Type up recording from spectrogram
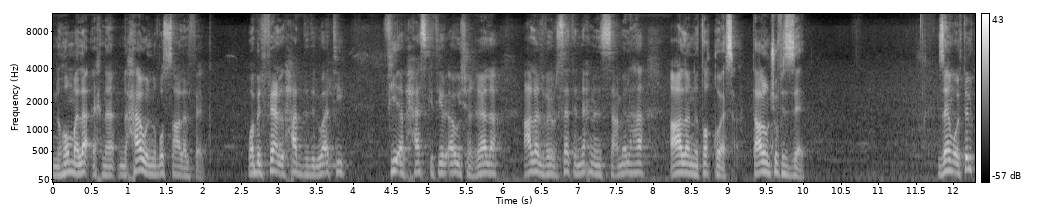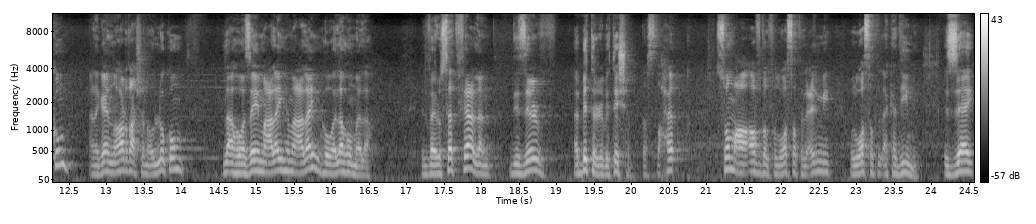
إن هم لأ إحنا نحاول نبص على ال phage. وبالفعل لحد دلوقتي في أبحاث كتير قوي شغالة على الفيروسات إن إحنا نستعملها على نطاق واسع. تعالوا نشوف إزاي. زي ما قلت لكم أنا جاي النهارده عشان أقول لكم لأ هو زي ما عليه ما عليه هو له ما له. الفيروسات فعلا deserve a better reputation تستحق سمعة أفضل في الوسط العلمي والوسط الأكاديمي. إزاي؟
